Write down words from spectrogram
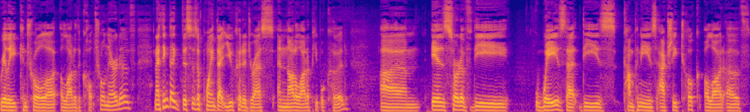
really control a, a, lot of the cultural narrative. And I think like this is a point that you could address and not a lot of people could um, is sort of the ways that these companies actually took a lot of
